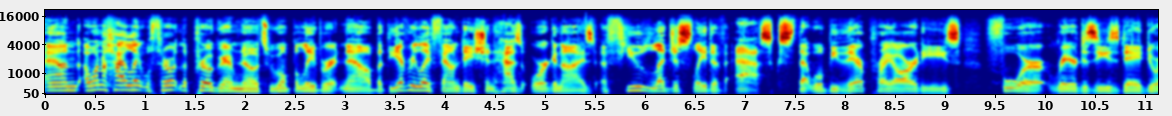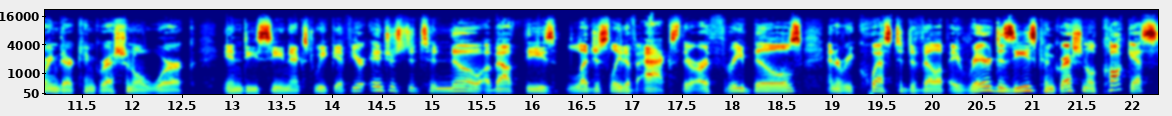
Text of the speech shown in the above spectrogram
And I want to highlight, we'll throw it in the program notes. We won't belabor it now, but the Every Life Foundation has organized a few legislative asks that will be their priorities for Rare Disease Day during their congressional work in DC next week. If you're interested to know about these legislative acts, there are three bills and a request to develop a rare disease congressional caucus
